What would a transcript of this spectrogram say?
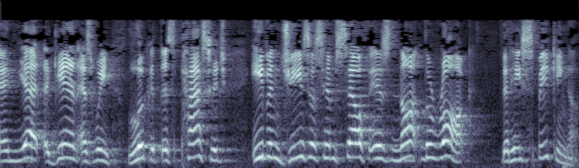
And yet, again, as we look at this passage, even Jesus himself is not the rock that he's speaking of.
